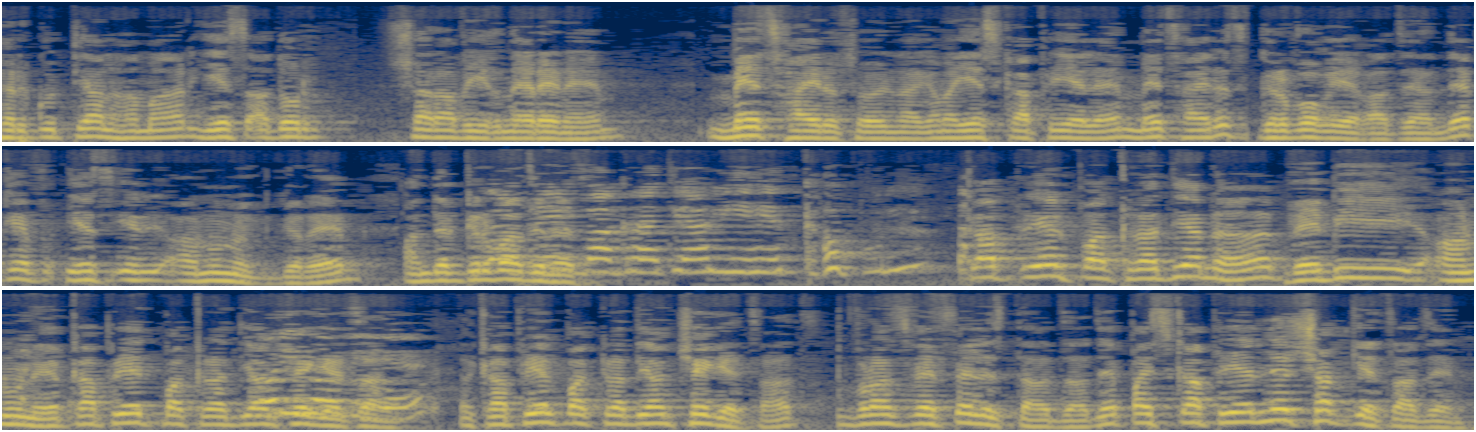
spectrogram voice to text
փրկության համար ես ադոր շարավիղներեն եմ մեծ հայրս օրինակ, ամա ես Կապրիել եմ, մեծ հայրս գրվող եղած է այնտեղ եւ ես իր անունը գրեմ, այնտեղ գրված է։ Բագրատյանի հետ կապ ունի։ Կապրիել Պակրատյանը վեբի անուն է, Կապրիել Պակրատյան չէ գեցած։ Կապրիել Պակրատյան չէ գեցած, վրանց վերվել է ստացած բայց Կապրիելներ շատ գեցած են։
